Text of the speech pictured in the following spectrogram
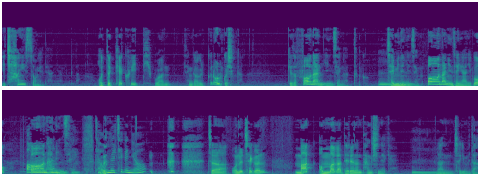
이 창의성에 대한 이야기입니다. 어떻게 creative한 생각을 끌어올 것인가. 그래서 fun한 인생 같은 거. 음. 재미있는 인생. 뻔한 인생이 아니고 fun한, fun한 인생. 인생. 자, 네. 오늘 책은요? 자, 오늘 책은 막 엄마가 되려는 당신에게 음. 라는 책입니다.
